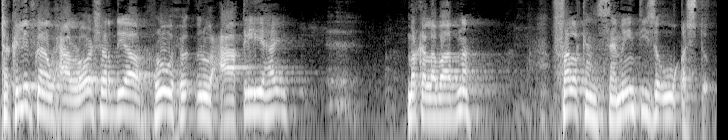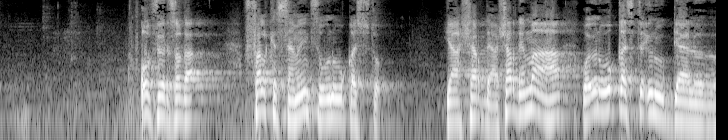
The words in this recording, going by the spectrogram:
Takliifkana waxaa loo shardiyaa ruuxu inuu caaqil yahay. Marka labaadna falkan samayntiisa uu qasto. Oo fiirsada falka samayntiisa inuu qasto. Yaa shardi ah. Shardi ma aha waa inuu u qasto inuu gaaloobo.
